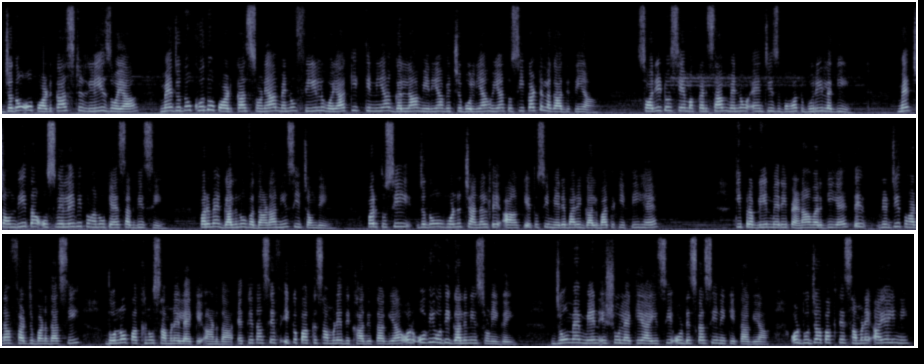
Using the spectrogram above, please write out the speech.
ਜਦੋਂ ਉਹ ਪੋਡਕਾਸਟ ਰਿਲੀਜ਼ ਹੋਇਆ, ਮੈਂ ਜਦੋਂ ਖੁਦ ਉਹ ਪੋਡਕਾਸਟ ਸੁਣਿਆ, ਮੈਨੂੰ ਫੀਲ ਹੋਇਆ ਕਿ ਕਿੰਨੀਆਂ ਗੱਲਾਂ ਮੇਰੀਆਂ ਵਿੱਚ ਬੋਲੀਆਂ ਹੋਈਆਂ, ਤੁਸੀਂ ਕੱਟ ਲਗਾ ਦਿੱਤੀਆਂ। Sorry to say Makkar sahib, ਮੈਨੂੰ ਇਹ ਚੀਜ਼ ਬਹੁਤ ਬੁਰੀ ਲੱਗੀ। ਮੈਂ ਚਾਹੁੰਦੀ ਤਾਂ ਉਸ ਵੇਲੇ ਵੀ ਤੁਹਾਨੂੰ ਕਹਿ ਸਕਦੀ ਸੀ, ਪਰ ਮੈਂ ਗੱਲ ਨੂੰ ਵਧਾਉਣਾ ਨਹੀਂ ਸੀ ਚਾਹੁੰਦੀ। ਪਰ ਤੁਸੀਂ ਜਦੋਂ ਹੁਣ ਚੈਨਲ ਤੇ ਆ ਕੇ ਤੁਸੀਂ ਮੇਰੇ ਬਾਰੇ ਗੱਲਬਾਤ ਕੀਤੀ ਹੈ ਕਿ ਪ੍ਰਬਲੀਨ ਮੇਰੀ ਭੈਣਾ ਵਰਗੀ ਹੈ ਤੇ ਵੀਰ ਜੀ ਤੁਹਾਡਾ ਫਰਜ਼ ਬਣਦਾ ਸੀ ਦੋਨੋਂ ਪੱਖ ਨੂੰ ਸਾਹਮਣੇ ਲੈ ਕੇ ਆਉਣ ਦਾ। ਇੱਥੇ ਤਾਂ ਸਿਰਫ ਇੱਕ ਪੱਖ ਸਾਹਮਣੇ ਦਿਖਾ ਦਿੱਤਾ ਗਿਆ ਔਰ ਉਹ ਵੀ ਉਹਦੀ ਗੱਲ ਨਹੀਂ ਸੁਣੀ ਗਈ। ਜੋ ਮੈਂ ਮੇਨ ਇਸ਼ੂ ਲੈ ਕੇ ਆਈ ਸੀ, ਉਹ ਡਿਸਕਸ ਹੀ ਨਹੀਂ ਕੀਤਾ ਗਿਆ ਔਰ ਦੂਜਾ ਪੱਖ ਤੇ ਸਾਹਮਣੇ ਆਇਆ ਹੀ ਨਹੀਂ।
